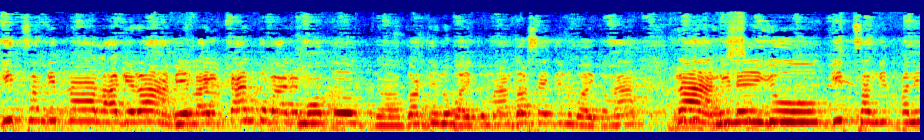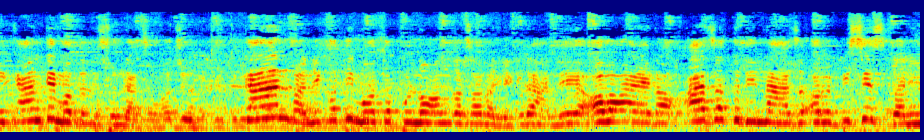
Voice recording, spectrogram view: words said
गीत सङ्गीतमा लागेर हामीलाई कानको बारे महत्त्व गरिदिनु भएकोमा दर्शाइदिनु भएकोमा र हामीले यो गीत सङ्गीत पनि कानकै मद्दतले सुनिरहेको छौँ हजुर। कान भन्ने कति महत्त्वपूर्ण अङ्ग छ भन्ने कुरा हामीले अब आएर आजको दिनमा आज अब विशेष गरी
